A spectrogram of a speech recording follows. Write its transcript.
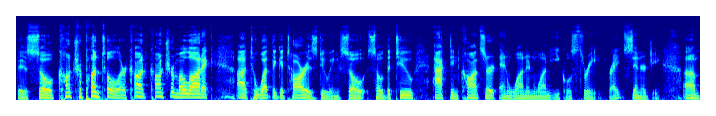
that is so contrapuntal or con- contramelodic uh, to what the guitar is doing. So so the two act in concert, and one and one equals three, right? Synergy. Um,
